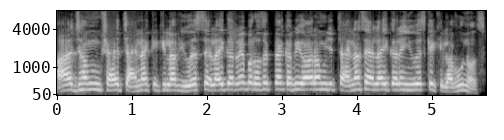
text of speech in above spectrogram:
आज हम शायद चाइना के खिलाफ यूएस से अलाई कर रहे हैं पर हो सकता है कभी और हम ये चाइना से अलाई करें यूएस के खिलाफ हु नोस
